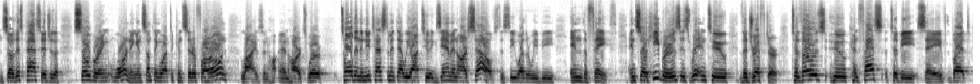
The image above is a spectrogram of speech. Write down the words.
And so this passage is a sobering warning and something we ought to consider for our own lives and, and hearts. We're told in the New Testament that we ought to examine ourselves to see whether we be in the faith. And so Hebrews is written to the drifter, to those who confess to be saved, but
